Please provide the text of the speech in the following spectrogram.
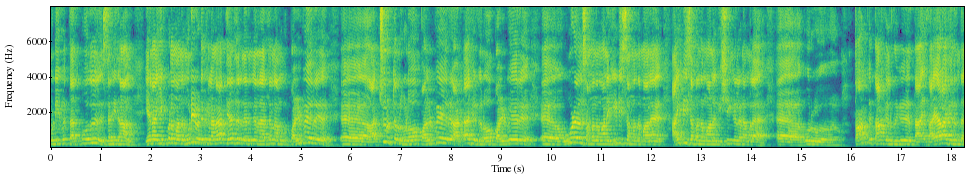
முடிவு தற்போது சரிதான். ஏன்னா இப்போ நம்ம அந்த முடிவு எடுக்கலைன்னா தேர்தல் நெருங்குற நேரத்தில் நமக்கு பல்வேறு அச்சுறுத்தல்களோ பல்வேறு அட்டாக்குகளோ பல்வேறு ஊழல் சம்பந்தமான இடி சம்பந்தமான ஐடி சம்பந்தமான விஷயங்களை நம்மளை ஒரு தாக்கு தாக்குறதுக்கு தயாராக இருந்த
